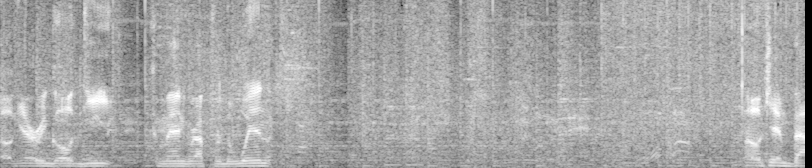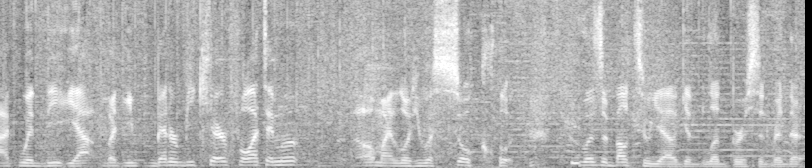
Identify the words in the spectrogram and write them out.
Oh, here we go. The command grab for the win. Okay, I'm back with the... Yeah, but you better be careful, Atemu. Oh my lord, he was so close. he was about to, yeah, get blood bursted right there.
